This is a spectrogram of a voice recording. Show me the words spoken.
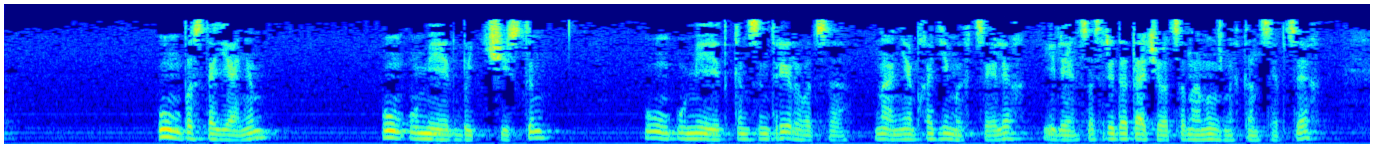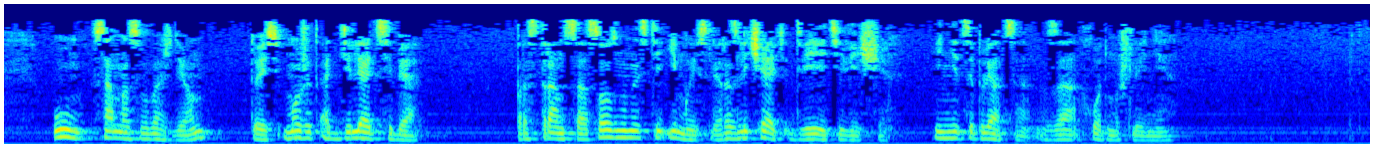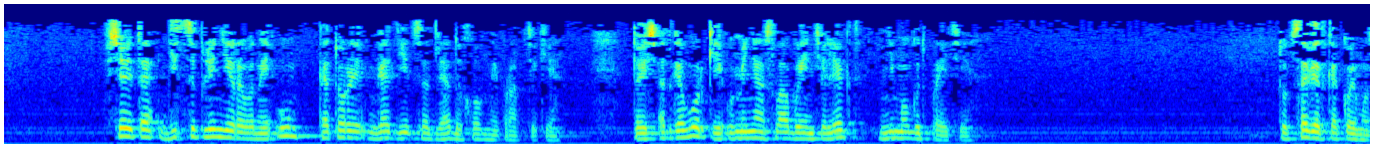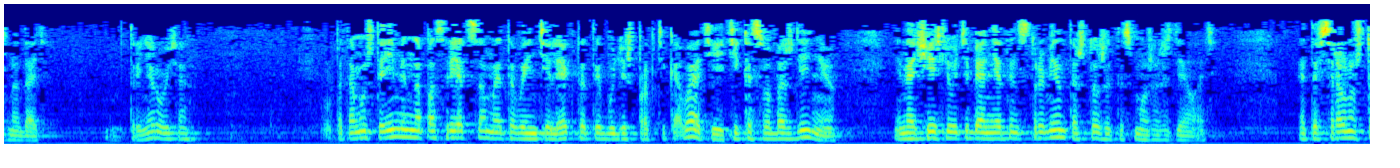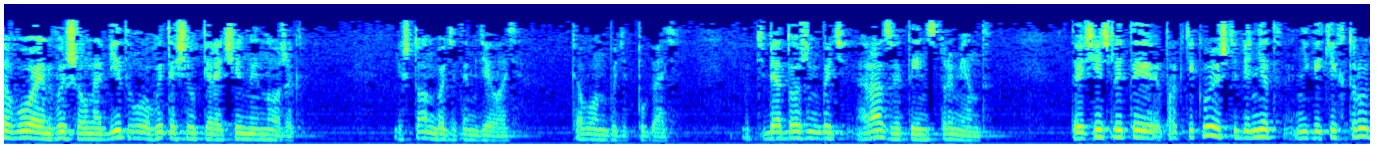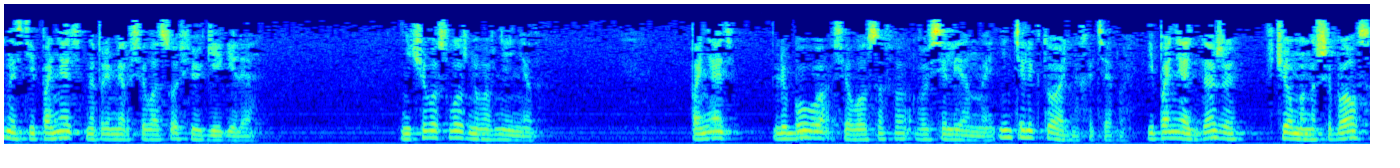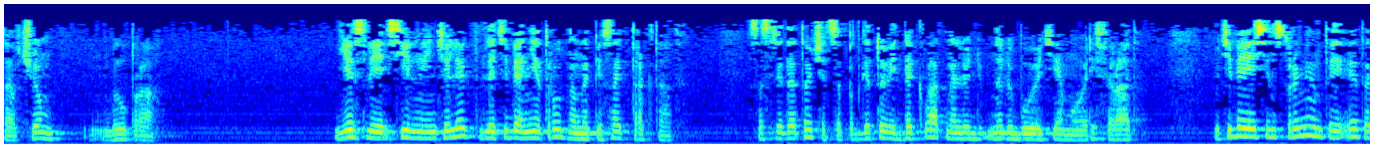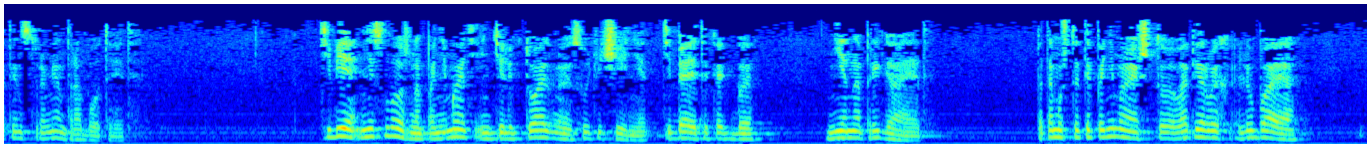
ум постоянен, ум умеет быть чистым, ум умеет концентрироваться на необходимых целях или сосредотачиваться на нужных концепциях, ум самоосвобожден, то есть может отделять себя пространство осознанности и мысли, различать две эти вещи и не цепляться за ход мышления – все это дисциплинированный ум, который годится для духовной практики. То есть отговорки «у меня слабый интеллект» не могут пройти. Тут совет какой можно дать? Тренируйся. Потому что именно посредством этого интеллекта ты будешь практиковать и идти к освобождению. Иначе, если у тебя нет инструмента, что же ты сможешь сделать? Это все равно, что воин вышел на битву, вытащил перочинный ножик – и что он будет им делать? Кого он будет пугать? У тебя должен быть развитый инструмент. То есть, если ты практикуешь, тебе нет никаких трудностей понять, например, философию Гегеля. Ничего сложного в ней нет. Понять любого философа во Вселенной, интеллектуально хотя бы, и понять даже, в чем он ошибался, а в чем был прав. Если сильный интеллект, для тебя не трудно написать трактат, сосредоточиться, подготовить доклад на, люб- на любую тему, реферат. У тебя есть инструменты, и этот инструмент работает. Тебе несложно понимать интеллектуальную суть учения. Тебя это как бы не напрягает. Потому что ты понимаешь, что, во-первых, любая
